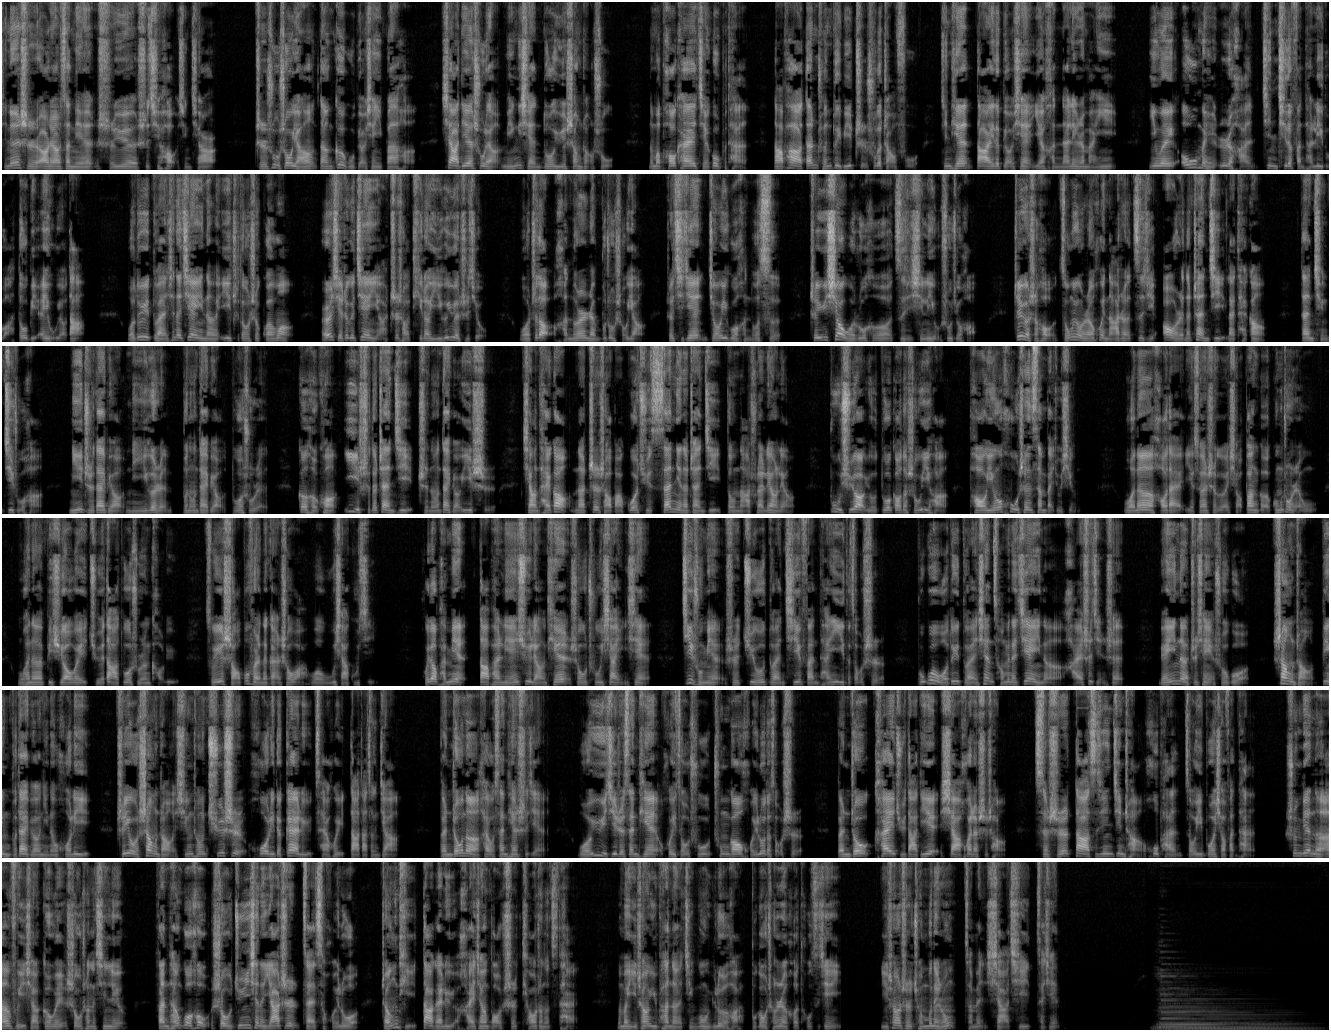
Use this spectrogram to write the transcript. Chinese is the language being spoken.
今天是二零二三年十月十七号，星期二，指数收阳，但个股表现一般哈，下跌数量明显多于上涨数。那么抛开结构不谈，哪怕单纯对比指数的涨幅，今天大 A 的表现也很难令人满意，因为欧美日韩近期的反弹力度啊都比 A 股要大。我对短线的建议呢一直都是观望，而且这个建议啊至少提了一个月之久。我知道很多人忍不住手痒。这期间交易过很多次，至于效果如何，自己心里有数就好。这个时候，总有人会拿着自己傲人的战绩来抬杠，但请记住哈，你只代表你一个人，不能代表多数人。更何况一时的战绩只能代表一时，想抬杠，那至少把过去三年的战绩都拿出来亮亮。不需要有多高的收益哈，跑赢沪深三百就行。我呢，好歹也算是个小半个公众人物。我呢，必须要为绝大多数人考虑，所以少部分人的感受啊，我无暇顾及。回到盘面，大盘连续两天收出下影线，技术面是具有短期反弹意义的走势。不过，我对短线层面的建议呢，还是谨慎。原因呢，之前也说过，上涨并不代表你能获利，只有上涨形成趋势，获利的概率才会大大增加。本周呢，还有三天时间。我预计这三天会走出冲高回落的走势。本周开局大跌，吓坏了市场。此时大资金进场护盘，走一波小反弹。顺便呢，安抚一下各位受伤的心灵。反弹过后，受均线的压制，再次回落，整体大概率还将保持调整的姿态。那么以上预判呢，仅供娱乐哈，不构成任何投资建议。以上是全部内容，咱们下期再见。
